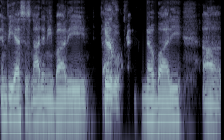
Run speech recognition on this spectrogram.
MVS is not anybody. Terrible. Uh, nobody. Uh,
